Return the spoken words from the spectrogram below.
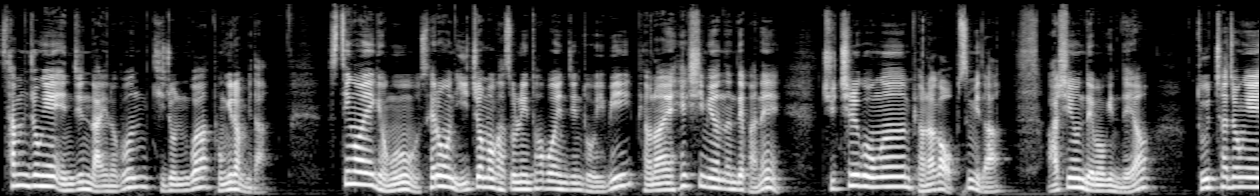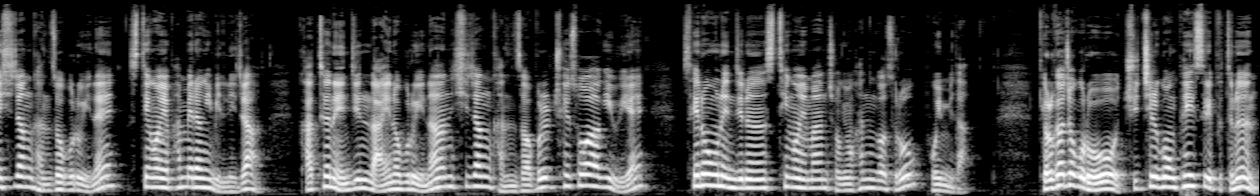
3종의 엔진 라인업은 기존과 동일합니다. 스팅어의 경우 새로운 2.5 가솔린 터보 엔진 도입이 변화의 핵심이었는데 반해 G70은 변화가 없습니다. 아쉬운 대목인데요. 두 차종의 시장 간섭으로 인해 스팅어의 판매량이 밀리자 같은 엔진 라인업으로 인한 시장 간섭을 최소화하기 위해 새로운 엔진은 스팅어에만 적용한 것으로 보입니다. 결과적으로 G70 페이스리프트는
